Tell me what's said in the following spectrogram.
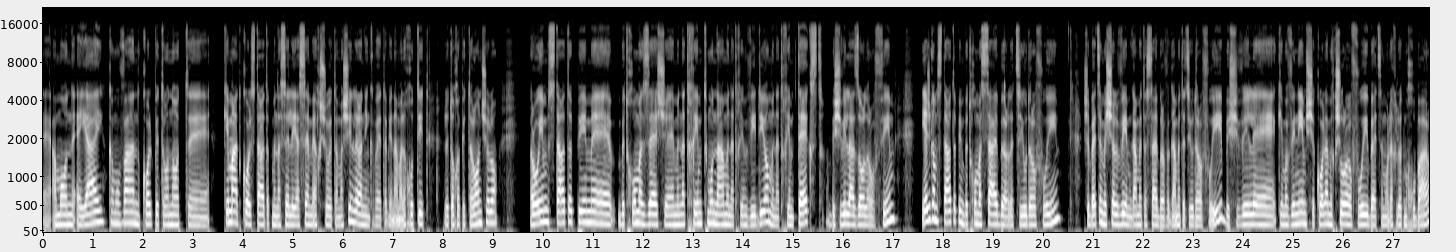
המון AI כמובן, כל פתרונות, כמעט כל סטארט-אפ מנסה ליישם איכשהו את ה machine learning ואת הבינה מלאכותית לתוך הפתרון שלו. רואים סטארט-אפים אה, בתחום הזה שמנתחים תמונה, מנתחים וידאו, מנתחים טקסט בשביל לעזור לרופאים. יש גם סטארט-אפים בתחום הסייבר לציוד הרפואי, שבעצם משלבים גם את הסייבר וגם את הציוד הרפואי, בשביל, אה, כי מבינים שכל המכשור הרפואי בעצם הולך להיות מחובר,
